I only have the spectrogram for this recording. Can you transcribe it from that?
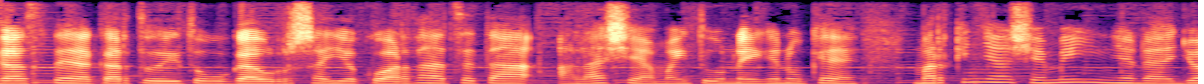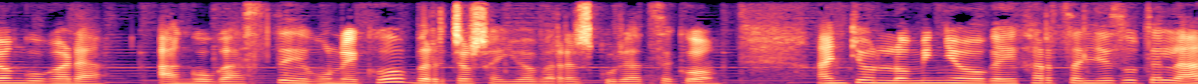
Gazteak hartu ditugu gaur saioko ardatz eta alaxe amaitu nahi genuke, markina semeinera joango gara, hango gazte eguneko bertso saioa berreskuratzeko. Antion Lomino gai jartzaile zutela,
